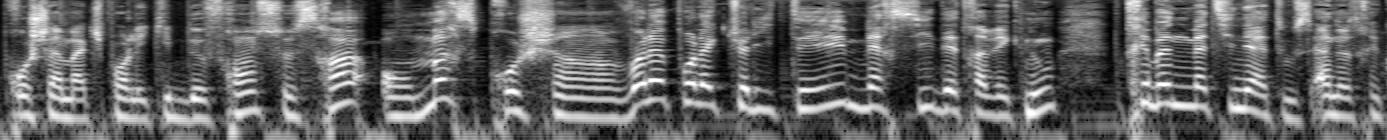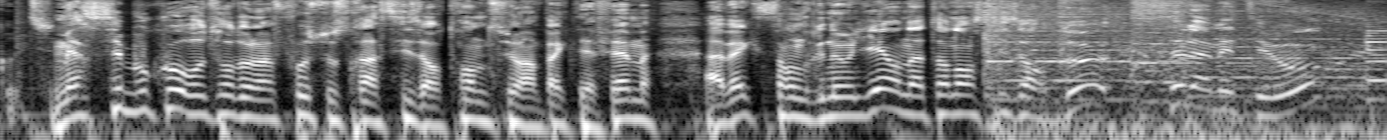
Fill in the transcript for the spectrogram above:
Prochain match pour l'équipe de France, ce sera en mars prochain. Voilà pour l'actualité. Merci d'être avec nous. Très bonne matinée à tous. À notre écoute. Merci beaucoup. Retour de l'info, ce sera à 6h30 sur Impact FM avec Sandrine Ollier. En attendant 6h02, c'est la météo.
